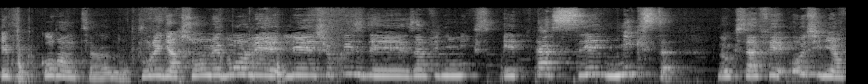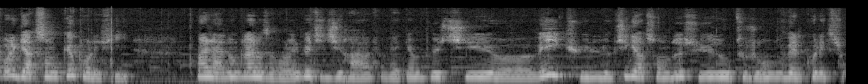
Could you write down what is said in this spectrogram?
Et pour Corentin, donc pour les garçons. Mais bon, les, les surprises des Infinimix est assez mixte. Donc ça fait aussi bien pour les garçons que pour les filles. Voilà, donc là nous avons une petite girafe avec un petit euh, véhicule, le petit garçon dessus, donc toujours nouvelle collection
